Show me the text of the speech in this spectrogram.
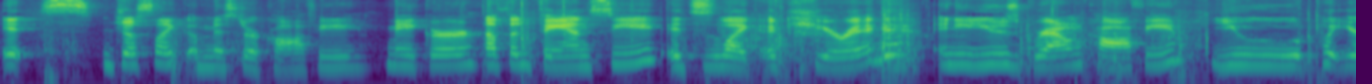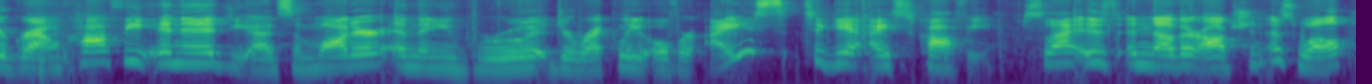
It's just like a Mr. Coffee maker. Nothing fancy. It's like a Keurig and you use ground coffee. You put your ground coffee in it, you add some water, and then you brew it directly over ice to get iced coffee. So that is another option as well.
